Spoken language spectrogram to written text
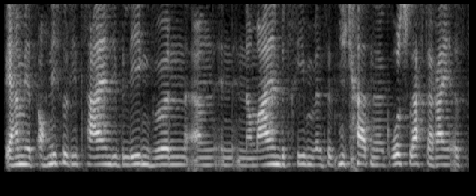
wir haben jetzt auch nicht so die Zahlen, die belegen würden ähm, in, in normalen Betrieben, wenn es jetzt nicht gerade eine Großschlachterei ist,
